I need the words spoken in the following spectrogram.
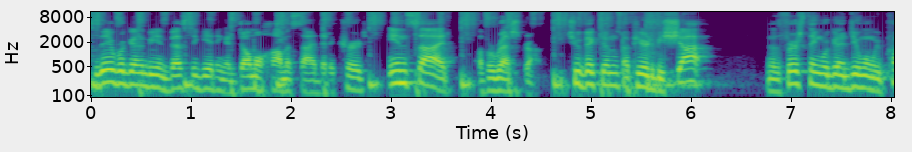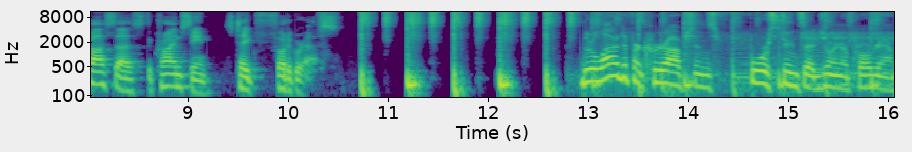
Today we're going to be investigating a double homicide that occurred inside of a restaurant. Two victims appear to be shot. And the first thing we're going to do when we process the crime scene is take photographs. There are a lot of different career options for students that join our program.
